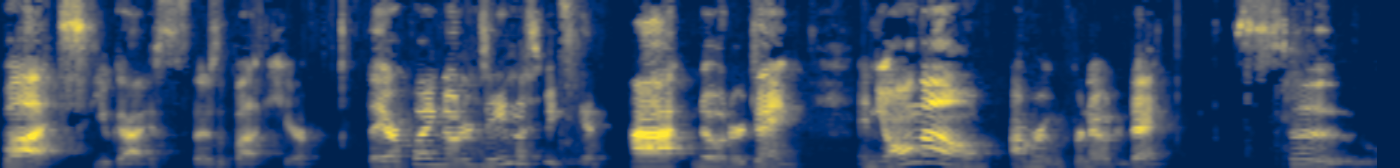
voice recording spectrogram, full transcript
But, you guys, there's a but here. They are playing Notre Dame this weekend at Notre Dame. And y'all know I'm rooting for Notre Dame. So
